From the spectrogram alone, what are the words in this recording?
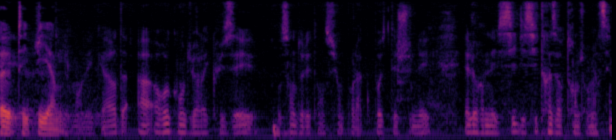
1:30 p.m. également les gardes à reconduire l'accusé au centre de détention pour la pause déjeuner et le ramener ici d'ici 13h30. Je vous remercie.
